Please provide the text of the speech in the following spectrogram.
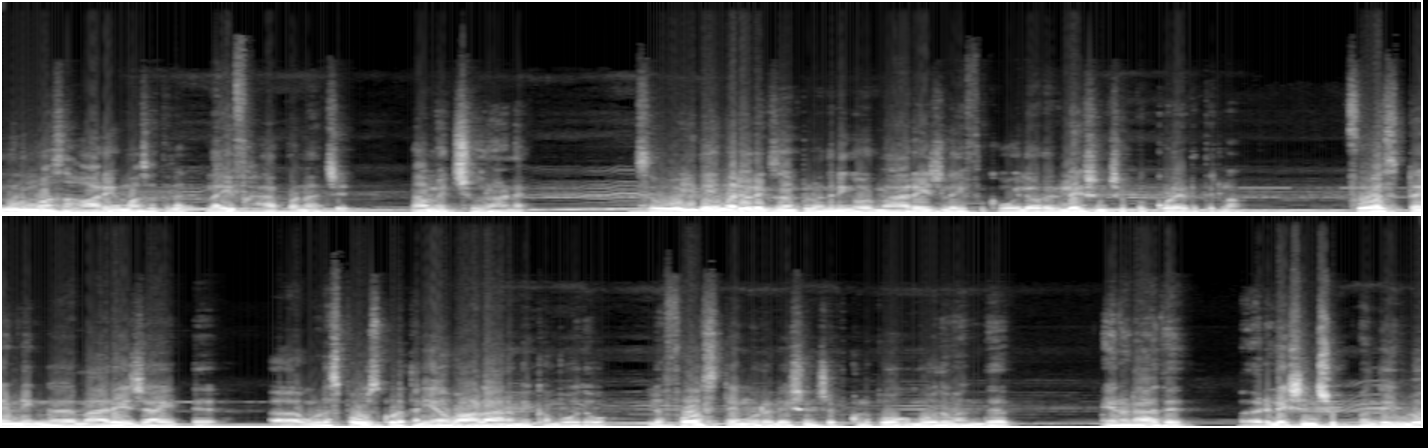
மூணு மாதம் ஆறே மாதத்தில் லைஃப் ஹேப்பன் ஆச்சு. நான் மெச்சூர் ஆனேன். ஸோ இதே மாதிரி ஒரு எக்ஸாம்பிள் வந்து நீங்கள் ஒரு மேரேஜ் லைஃபுக்கோ இல்லை ஒரு ரிலேஷன்ஷிப்புக்கு கூட எடுத்துக்கலாம். ஃபர்ஸ்ட் டைம் நீங்கள் மேரேஜ் ஆகிட்டு உங்களோட ஸ்பௌஸ் கூட தனியாக வாழ ஆரம்பிக்கும் போதோ இல்லை ஃபர்ஸ்ட் டைம் ஒரு ரிலேஷன்ஷிப்குள்ளே போகும்போது வந்து என்னடா அது ரிலேஷன்ஷிப் வந்து இவ்வளோ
